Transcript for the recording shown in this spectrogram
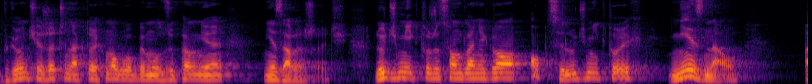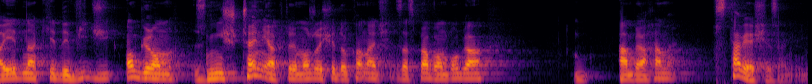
w gruncie rzeczy, na których mogłoby mu zupełnie nie zależeć. Ludźmi, którzy są dla niego obcy, ludźmi, których nie znał, a jednak kiedy widzi ogrom zniszczenia, które może się dokonać za sprawą Boga, Abraham wstawia się za nimi.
